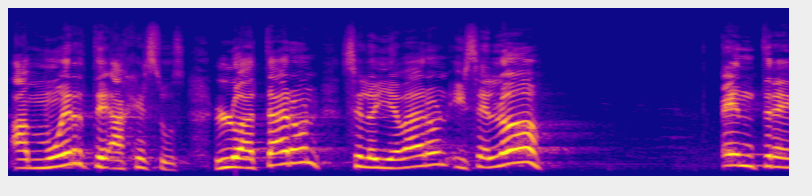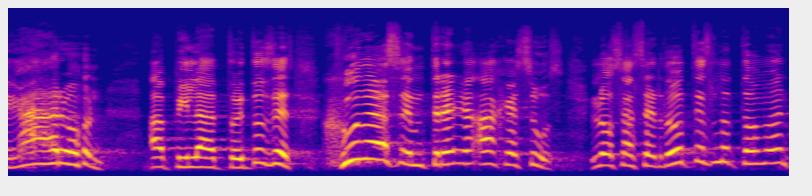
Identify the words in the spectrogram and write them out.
a muerte a Jesús. Lo ataron, se lo llevaron y se lo entregaron a Pilato. Entonces, Judas entrega a Jesús. Los sacerdotes lo toman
